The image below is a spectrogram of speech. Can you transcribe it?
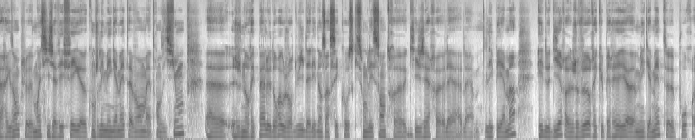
par exemple, moi, si j'avais fait euh, congeler mes gamètes avant ma transition, euh, je n'aurais pas le droit aujourd'hui d'aller dans un SECOS, qui sont les centres euh, qui gèrent les PMA, et de dire je veux récupérer mes gamètes pour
